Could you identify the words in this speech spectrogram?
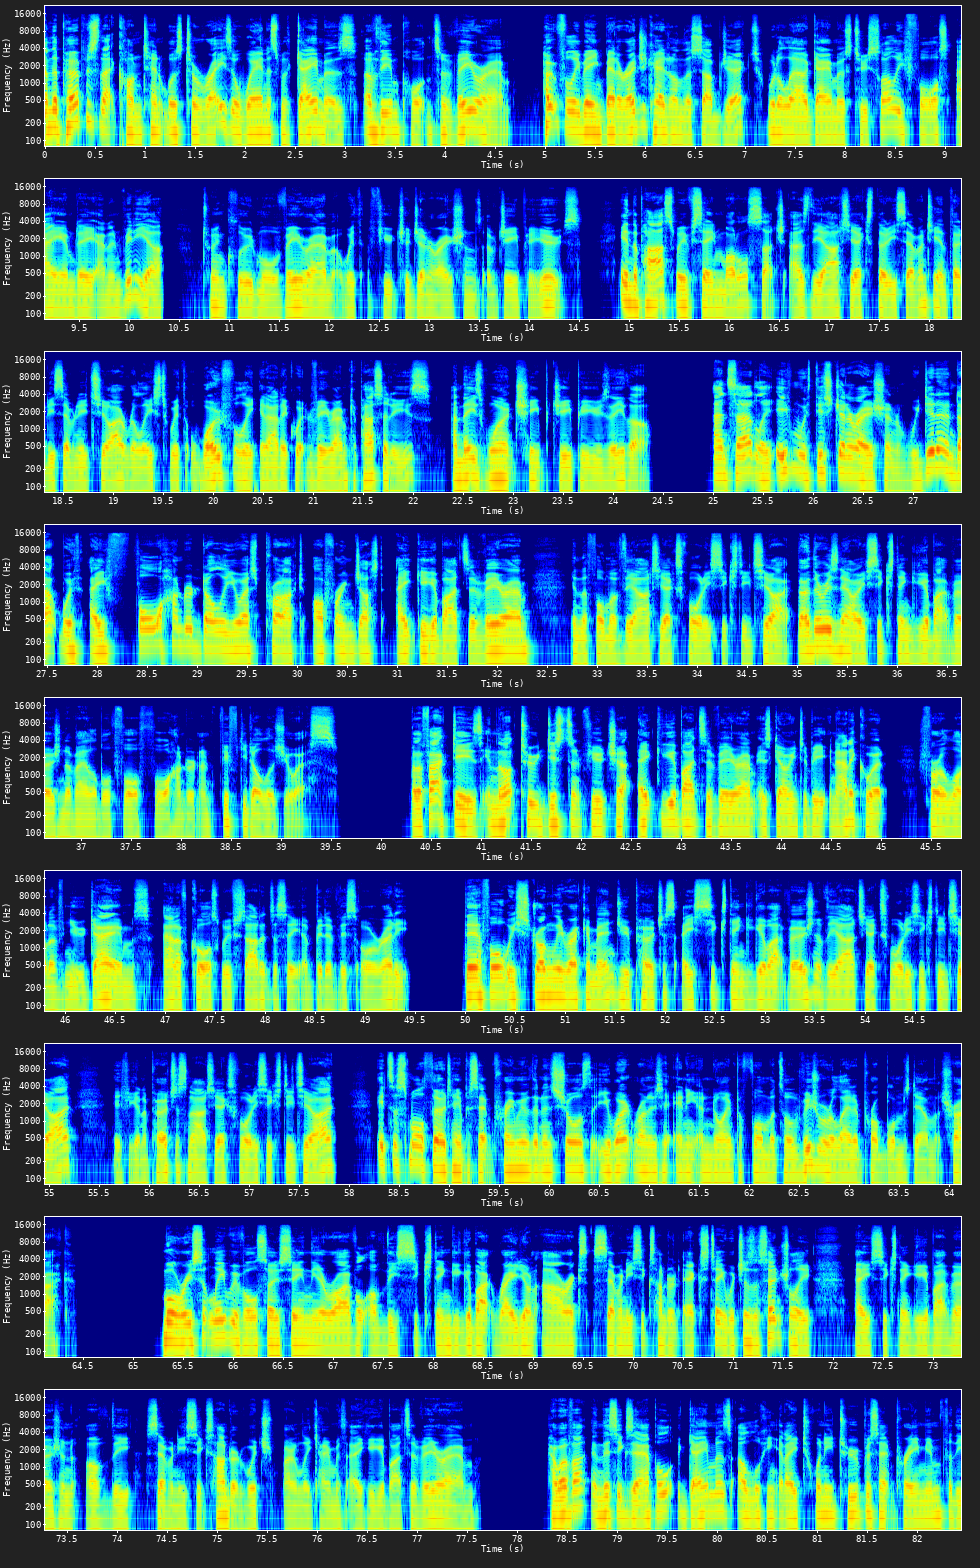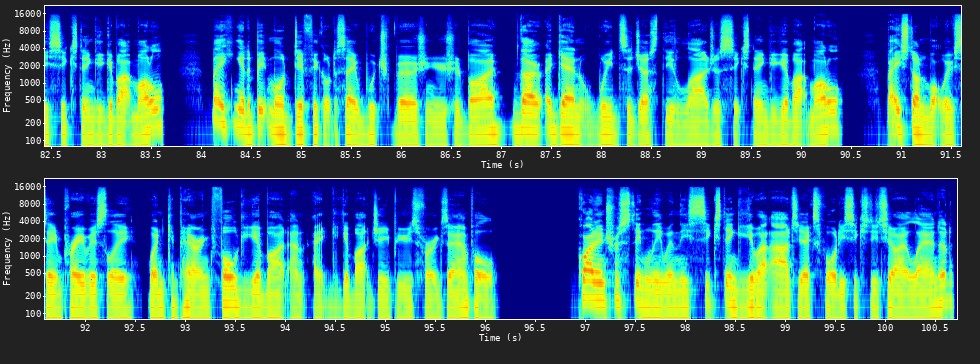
And the purpose of that content was to raise awareness with gamers of the importance of VRAM. Hopefully, being better educated on the subject would allow gamers to slowly force AMD and Nvidia to include more VRAM with future generations of GPUs. In the past, we've seen models such as the RTX 3070 and 3070 Ti released with woefully inadequate VRAM capacities, and these weren't cheap GPUs either. And sadly, even with this generation, we did end up with a $400 US product offering just 8GB of VRAM in the form of the RTX 4060 Ti, though there is now a 16GB version available for $450 US. But the fact is, in the not too distant future, 8GB of VRAM is going to be inadequate for a lot of new games, and of course, we've started to see a bit of this already. Therefore, we strongly recommend you purchase a 16GB version of the RTX 4060 Ti if you're going to purchase an RTX 4060 Ti. It's a small 13% premium that ensures that you won't run into any annoying performance or visual related problems down the track. More recently, we've also seen the arrival of the 16GB Radeon RX 7600 XT, which is essentially a 16GB version of the 7600, which only came with 8GB of VRAM. However, in this example, gamers are looking at a 22% premium for the 16GB model, making it a bit more difficult to say which version you should buy, though again, we'd suggest the largest 16GB model, based on what we've seen previously when comparing 4GB and 8GB GPUs for example. Quite interestingly, when the 16GB RTX 4060 Ti landed,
